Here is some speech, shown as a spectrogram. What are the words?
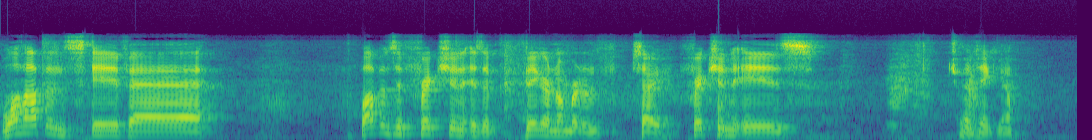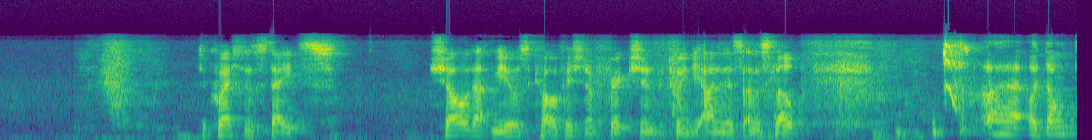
what happens if uh, what happens if friction is a bigger number than sorry friction is trying to think now. The question states show that mu is the coefficient of friction between the annulus and the slope. Uh, I don't.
